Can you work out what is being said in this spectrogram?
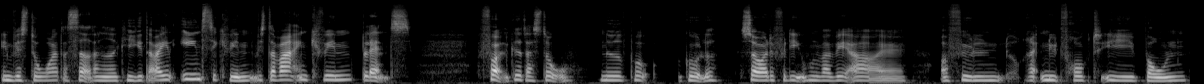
investorer, der sad dernede og kiggede. Der var ikke en eneste kvinde. Hvis der var en kvinde blandt folket, der stod nede på gulvet, så var det, fordi hun var ved at, øh, at fylde nyt frugt i bowlen.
